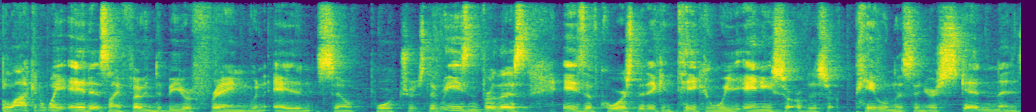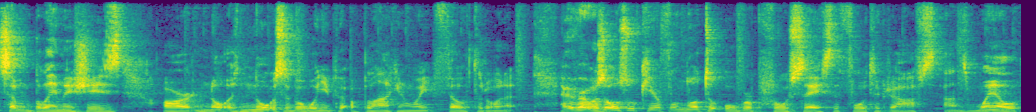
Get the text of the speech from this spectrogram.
Black and white edits I found to be your friend when editing self-portraits. The reason for this is of course that it can take away any sort of the sort of paleness in your skin and some blemishes are not as noticeable when you put a black and white filter on it. However, I was also careful not to over-process the photographs as well.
